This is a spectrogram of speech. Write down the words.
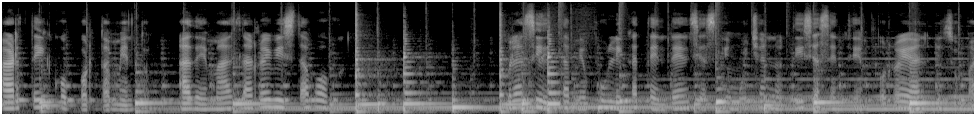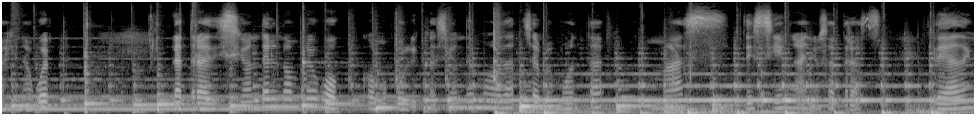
arte y comportamiento. Además, la revista Vogue Brasil también publica tendencias y muchas noticias en tiempo real en su página web. La tradición del nombre Vogue como publicación de moda se remonta más de 100 años atrás, creada en,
